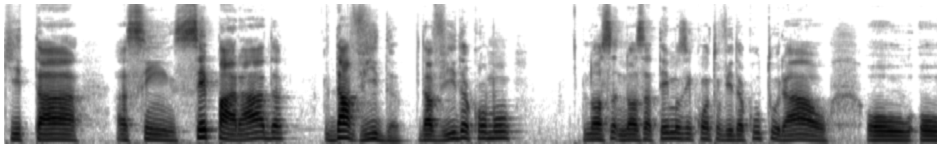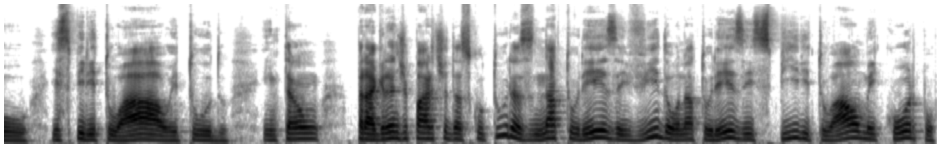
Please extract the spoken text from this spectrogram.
que está assim separada da vida, da vida como nós, nós a temos enquanto vida cultural ou, ou espiritual e tudo. Então, para grande parte das culturas, natureza e vida, ou natureza e espírito, alma e corpo,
